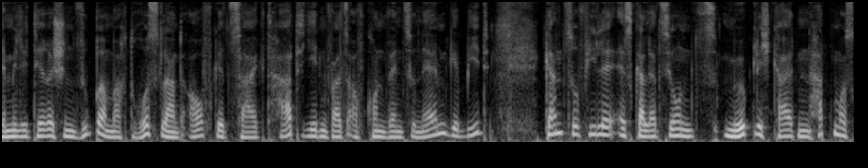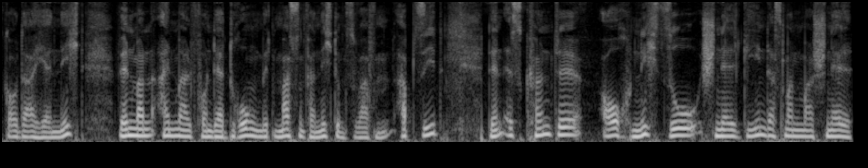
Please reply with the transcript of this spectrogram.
der militärischen Supermacht Russland aufgezeigt hat, jedenfalls auf konventionellem Gebiet. Ganz so viele Eskalationsmöglichkeiten hat Moskau daher nicht, wenn man einmal von der Drohung mit Massenvernichtungswaffen absieht, denn es könnte auch nicht so schnell gehen, dass man mal schnell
